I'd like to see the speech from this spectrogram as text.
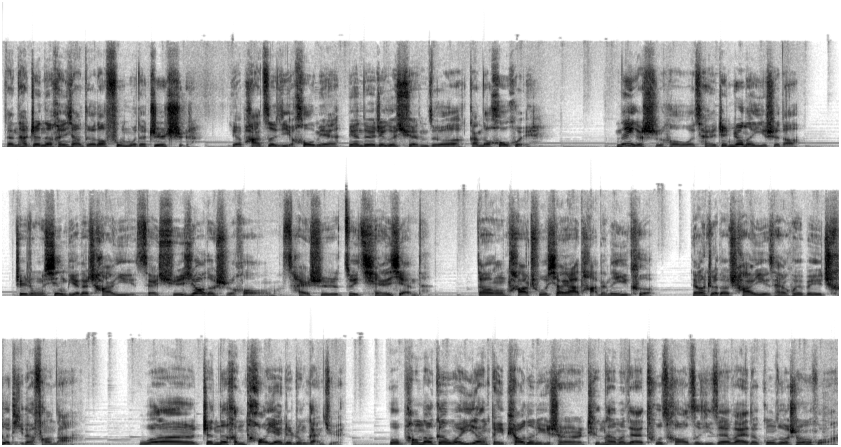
但他真的很想得到父母的支持，也怕自己后面面对这个选择感到后悔。那个时候，我才真正的意识到，这种性别的差异在学校的时候才是最浅显的。当踏出象牙塔的那一刻，两者的差异才会被彻底的放大。我真的很讨厌这种感觉。我碰到跟我一样北漂的女生，听她们在吐槽自己在外的工作生活，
